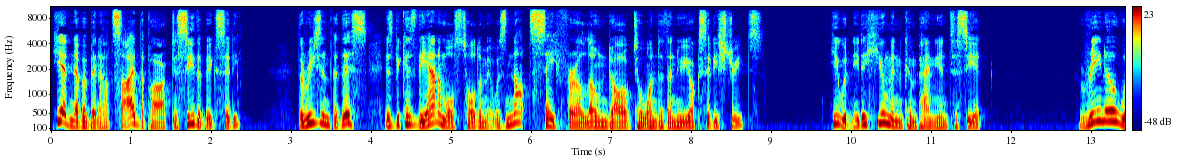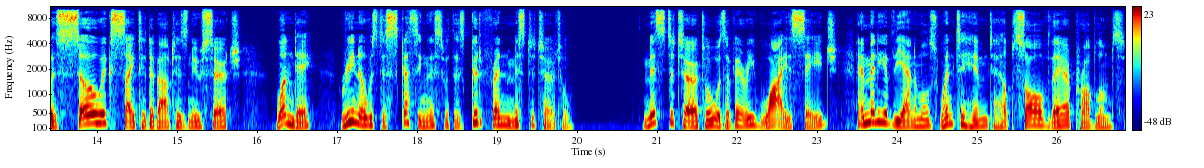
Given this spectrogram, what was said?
He had never been outside the park to see the big city. The reason for this is because the animals told him it was not safe for a lone dog to wander the New York City streets. He would need a human companion to see it. Reno was so excited about his new search. One day, Reno was discussing this with his good friend Mr. Turtle. Mr. Turtle was a very wise sage, and many of the animals went to him to help solve their problems.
